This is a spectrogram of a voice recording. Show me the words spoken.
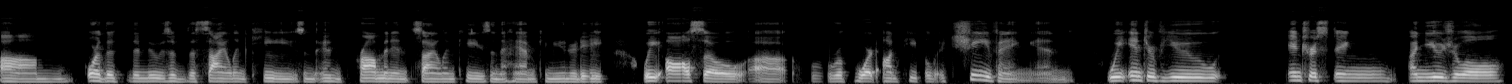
um, or the, the news of the silent keys and, and, prominent silent keys in the ham community. We also uh, report on people achieving and we interview interesting, unusual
